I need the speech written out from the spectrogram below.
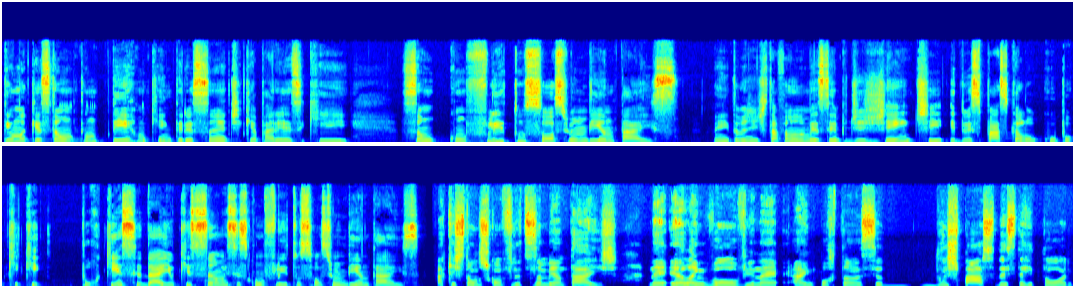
tem uma questão, tem um termo que é interessante que aparece que são conflitos socioambientais. Né? Então a gente está falando ao mesmo tempo de gente e do espaço que ela ocupa. O que, que por que se dá e o que são esses conflitos socioambientais? A questão dos conflitos ambientais, né, ela envolve né, a importância do espaço, desse território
